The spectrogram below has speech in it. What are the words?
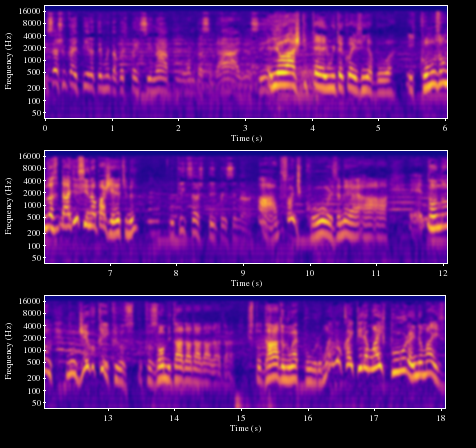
E você acha que o caipira tem muita coisa para ensinar pro homem da cidade, assim? Eu acho que tem muita coisinha boa. E como os homens da cidade ensinam pra gente, né? O que, que você acha que tem para ensinar? Ah, uma opção de coisa, né? A, a, é, não, não, não digo que, que, os, que os homens da, da, da, da, da estudado não é puro, mas o caipira é mais puro, ainda mais.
